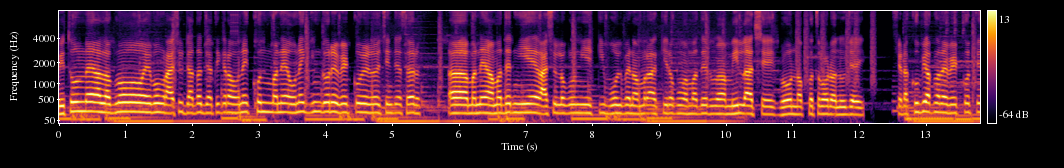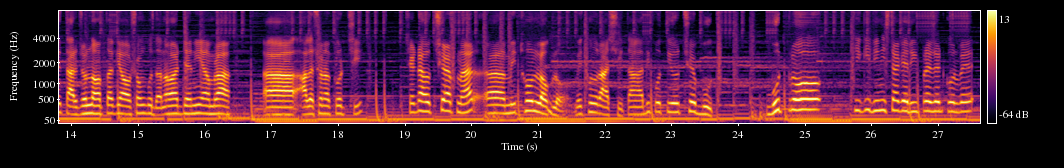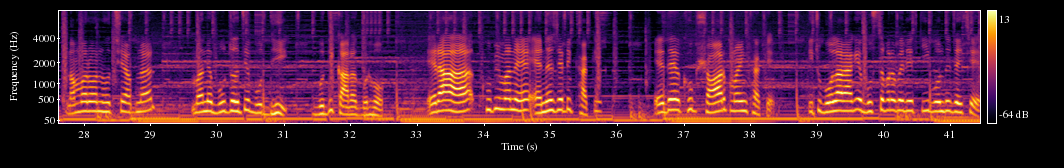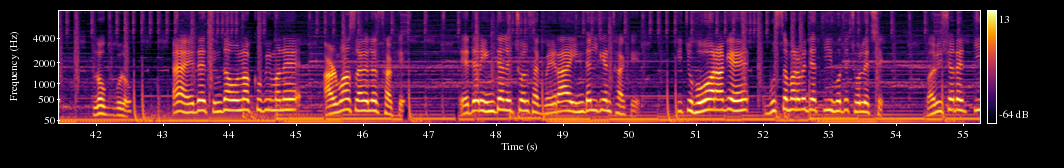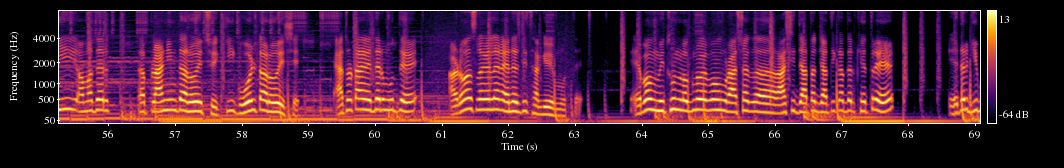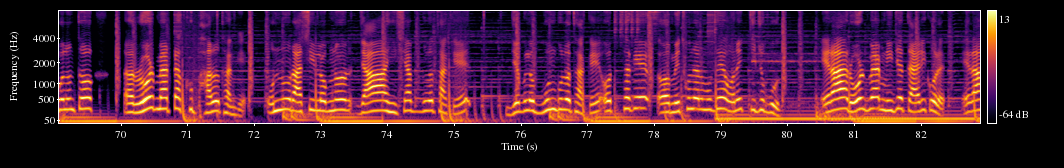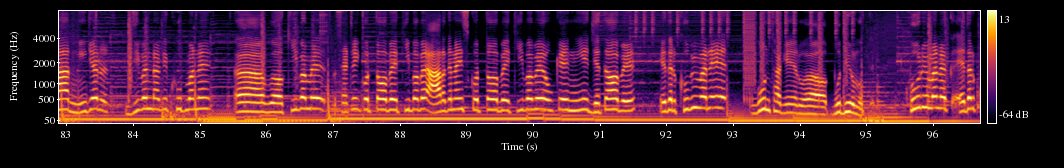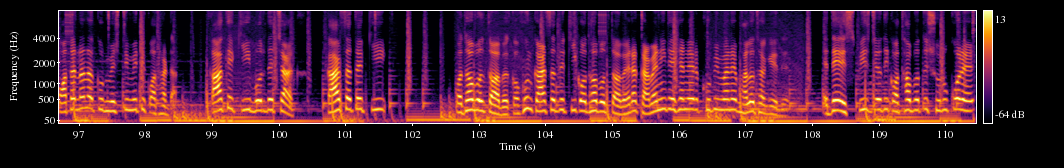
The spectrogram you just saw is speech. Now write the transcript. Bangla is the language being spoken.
মিথুন লগ্ন এবং রাশির জাতক জাতিকেরা অনেকক্ষণ মানে অনেক দিন ধরে ওয়েট করে রয়েছেন যে, স্যার মানে আমাদের নিয়ে রাশি লগ্ন নিয়ে কি বলবেন? আমরা কীরকম আমাদের মিল আছে গ্রহ নক্ষত্র অনুযায়ী? সেটা খুবই আপনারা ওয়েট করছি। তার জন্য আপনাকে অসংখ্য ধন্যবাদ জানিয়ে আমরা আলোচনা করছি। সেটা হচ্ছে আপনার মিথুন লগ্ন, মিথুন রাশি। তার আধিপতি হচ্ছে বুধ। বুধ গ্রহ কী কী জিনিসটাকে রিপ্রেজেন্ট করবে? নাম্বার ওয়ান হচ্ছে আপনার মানে বুধ হচ্ছে বুদ্ধি। বুদ্ধি কারক গ্রহ। এরা খুবই মানে এনার্জেটিক থাকে। এদের খুব শার্প মাইন্ড থাকে। কিছু বলার আগে বুঝতে পারবে যে কী বলতে চাইছে লোকগুলো। হ্যাঁ এদের চিন্তা ভাবনা খুবই মানে অ্যাডভান্স লেভেলের থাকে। এদের ইন্টেলেকচুয়াল থাকবে, এরা ইন্টেলিজেন্ট থাকে। কিছু হওয়ার আগে বুঝতে পারবে যে কী হতে চলেছে। ভবিষ্যতে কি আমাদের প্ল্যানিংটা রয়েছে, কি গোলটা রয়েছে। এতটা এদের মধ্যে অ্যাডভান্স লেভেলের এনার্জি থাকে এর মধ্যে এবং মিথুন লগ্ন এবং রাশা, রাশি জাতক জাতিকাদের ক্ষেত্রে এদের কি বলুন তো রোড ম্যাপটা খুব ভালো থাকে। অন্য রাশি লগ্নর যা হিসাবগুলো থাকে, যেগুলো গুণগুলো থাকে, ওর থেকে মিথুনের মধ্যে অনেক কিছু গুণ। এরা রোড ম্যাপ নিজে তৈরি করে, এরা নিজের জীবনটাকে খুব মানে কীভাবে সেটিং করতে হবে, কীভাবে অর্গানাইজ করতে হবে, কীভাবে ওকে নিয়ে যেতে হবে, এদের খুবই মানে গুণ থাকে বুদ্ধির মধ্যে। খুবই মানে এদের কথাটা না খুব মিষ্টি মিষ্টি কথাটা। কাকে কি বলতে চান? কার সাথে কি কথা বলতে হবে? কখন কার সাথে কি কথা বলতে হবে? এরা কমিউনিকেশনের খুবই মানে ভালো থাকে এদের। এদের স্পিচ যদি কথা বলতে শুরু করে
